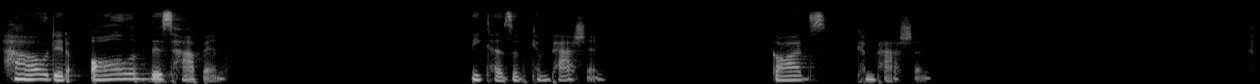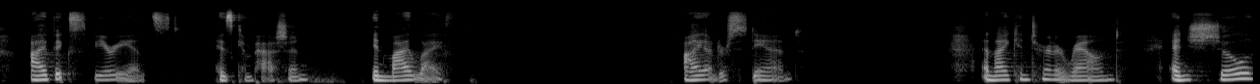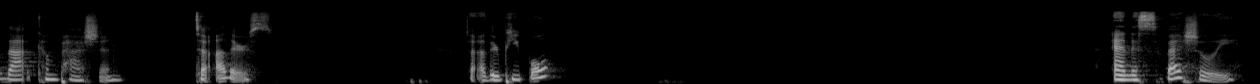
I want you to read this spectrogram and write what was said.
How did all of this happen? Because of compassion. God's compassion. I've experienced his compassion in my life. I understand. And I can turn around and show that compassion to others, to other people. And especially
